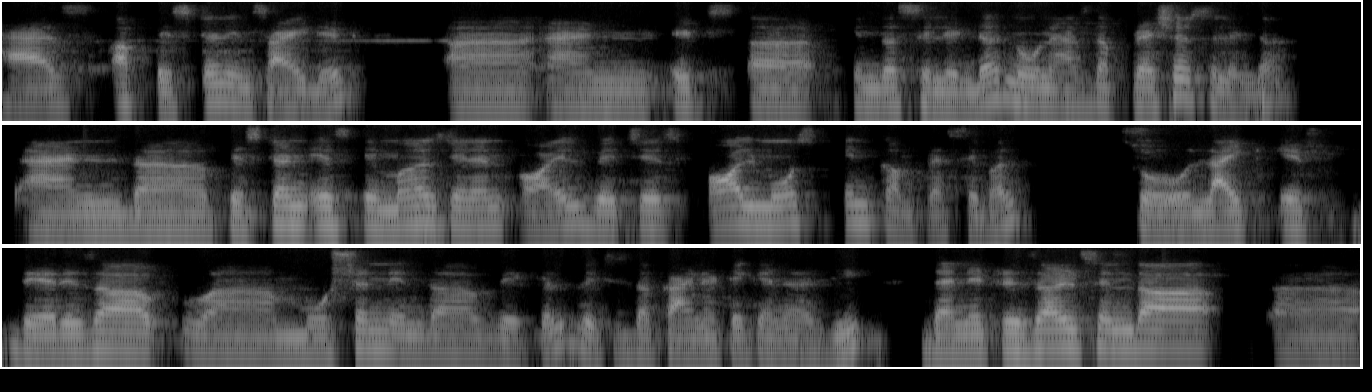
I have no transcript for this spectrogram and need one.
has a piston inside it uh, and it's uh, in the cylinder known as the pressure cylinder and the piston is immersed in an oil which is almost incompressible so like if there is a uh, motion in the vehicle which is the kinetic energy then it results in the uh,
